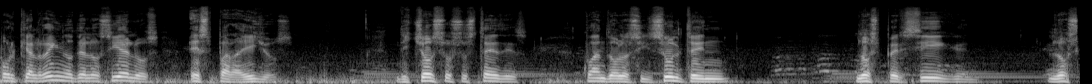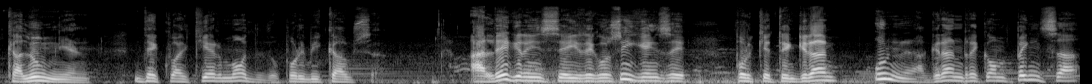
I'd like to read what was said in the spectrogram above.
porque el reino de los cielos es para ellos. Dichosos ustedes cuando los insulten, los persiguen, los calumnien de cualquier modo por mi causa. Alégrense y regocíjense porque tendrán una gran recompensa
